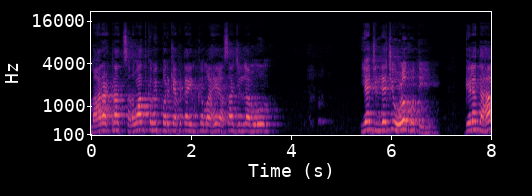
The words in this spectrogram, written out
महाराष्ट्रात सर्वात कमी पर कॅपिटा इन्कम आहे असा जिल्हा म्हणून या जिल्ह्याची ओळख होती. गेल्या दहा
